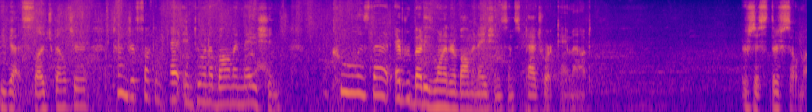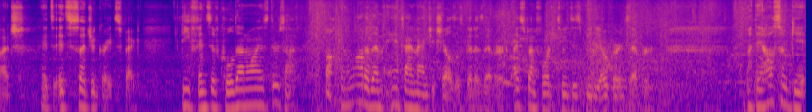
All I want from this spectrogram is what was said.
You got Sludge Belcher, turns your fucking pet into an abomination. Cool is that? Everybody's wanted an abomination since Patchwerk came out. There's just, there's so much. It's, it's such a great spec defensive cooldown wise, there's a fucking lot of them anti-magic shells as good as ever. Icebound Fortitude's as mediocre as ever. But they also get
